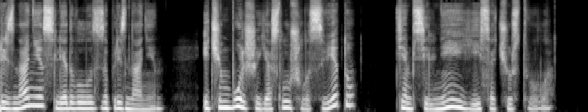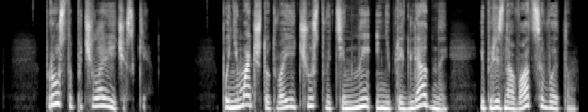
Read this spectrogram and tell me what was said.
Признание следовало за признанием, и чем больше я слушала Свету, тем сильнее ей сочувствовала. Просто по-человечески. Понимать, что твои чувства темны и неприглядны, и признаваться в этом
